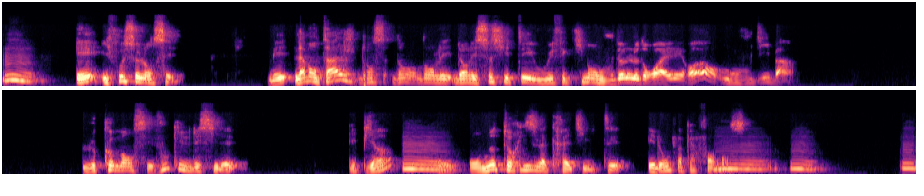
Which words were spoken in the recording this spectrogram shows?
Hmm. Et il faut se lancer. Mais l'avantage dans, dans, dans, les, dans, les, sociétés où effectivement on vous donne le droit et l'erreur, où on vous dit, ben, le comment, c'est vous qui le décidez, eh bien, hmm. on, autorise la créativité et donc la performance. Hmm, hmm,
